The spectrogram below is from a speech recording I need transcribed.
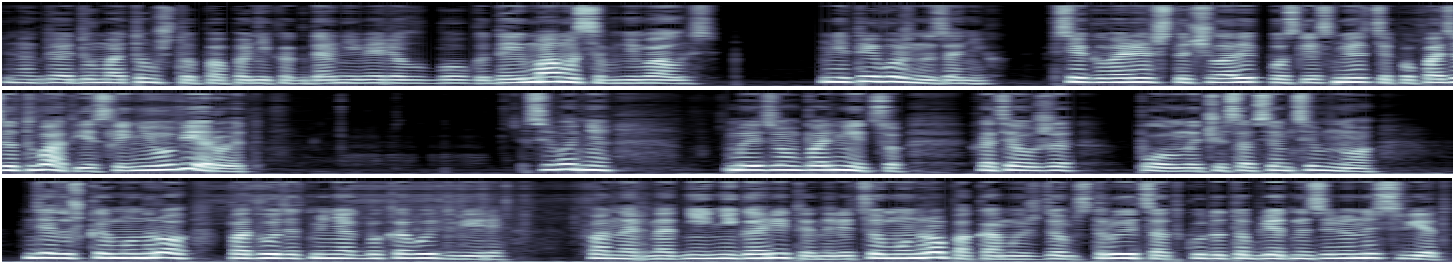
Иногда я думаю о том, что папа никогда не верил в Бога, да и мама сомневалась. Мне тревожно за них. Все говорят, что человек после смерти попадет в ад, если не уверует. Сегодня мы идем в больницу, хотя уже полночь и совсем темно. Дедушка и Мунро подводят меня к боковой двери — Фонарь над ней не горит, и на лицо Мунро, пока мы ждем, струится откуда-то бледно-зеленый свет.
